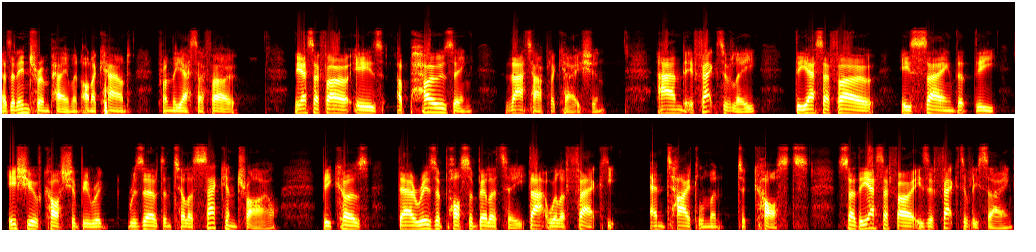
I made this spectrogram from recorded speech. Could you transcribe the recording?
as an interim payment on account from the SFO. The SFO is opposing that application, and effectively, the SFO is saying that the issue of cost should be re- reserved until a second trial because there is a possibility that will affect the entitlement to costs. So the SFO is effectively saying,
